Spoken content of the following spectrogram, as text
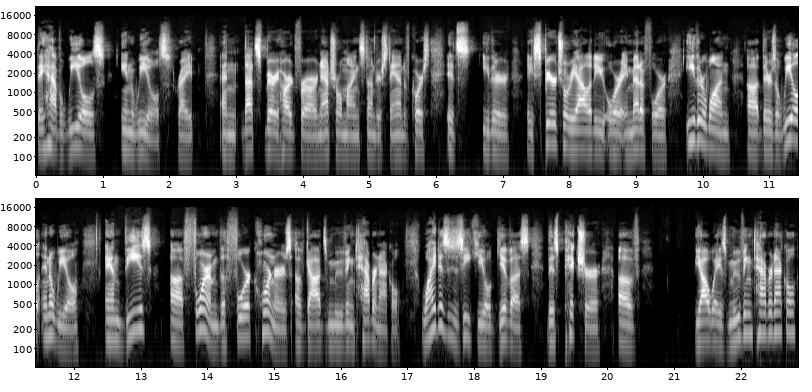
they have wheels in wheels, right? And that's very hard for our natural minds to understand. Of course, it's either a spiritual reality or a metaphor. Either one, uh, there's a wheel in a wheel, and these uh, form the four corners of God's moving tabernacle. Why does Ezekiel give us this picture of Yahweh's moving tabernacle?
